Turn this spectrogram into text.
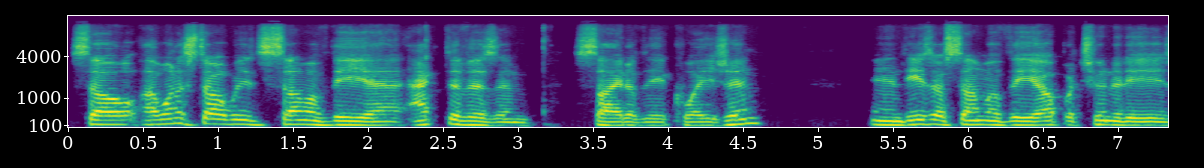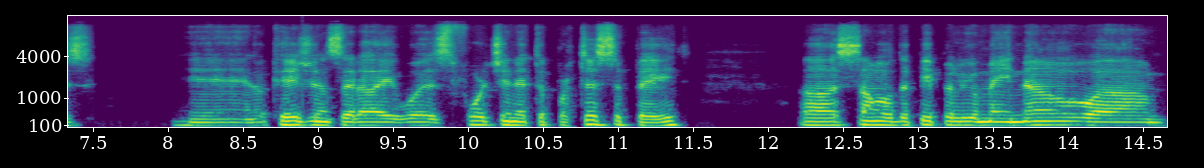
so I want to start with some of the uh, activism side of the equation. And these are some of the opportunities and occasions that I was fortunate to participate. Uh, some of the people you may know, um,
